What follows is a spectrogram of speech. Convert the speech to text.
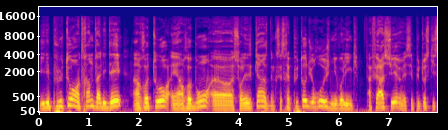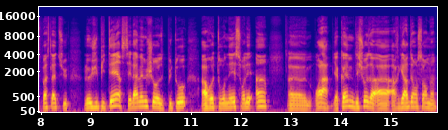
il est plutôt en train de valider un retour et un rebond euh, sur les 15, donc ce serait plutôt du rouge niveau Link. Affaire à suivre, mais c'est plutôt ce qui se passe là-dessus. Le Jupiter, c'est la même chose, plutôt à retourner sur les 1. Euh, voilà, il y a quand même des choses à, regarder ensemble. Hein.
